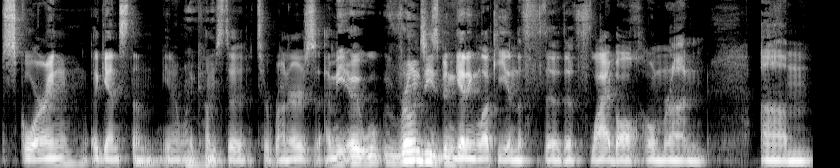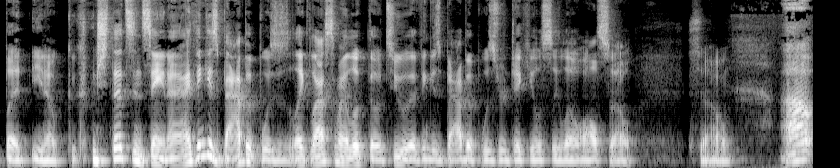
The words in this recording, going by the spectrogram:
scoring against them. You know, when mm-hmm. it comes to to runners. I mean, uh, Roansy's been getting lucky in the the, the fly ball home run. Um, but you know, that's insane. I, I think his BABIP was like last time I looked though too. I think his BABIP was ridiculously low also. So, uh,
